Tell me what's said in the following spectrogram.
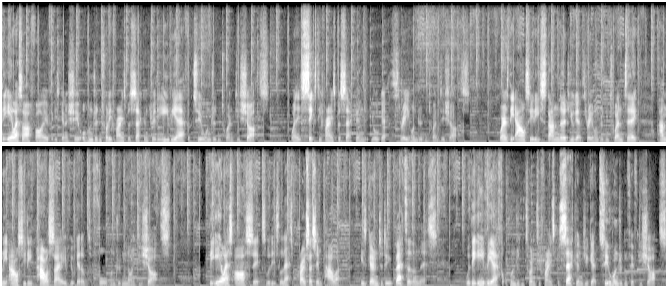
The EOS R5 is going to shoot 120 frames per second through the EVF at 220 shots. When it's 60 frames per second, you'll get 320 shots. Whereas the LCD standard, you get 320, and the LCD power save, you'll get up to 490 shots. The EOS R6 with its less processing power is going to do better than this. With the EVF at 120 frames per second, you get 250 shots,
